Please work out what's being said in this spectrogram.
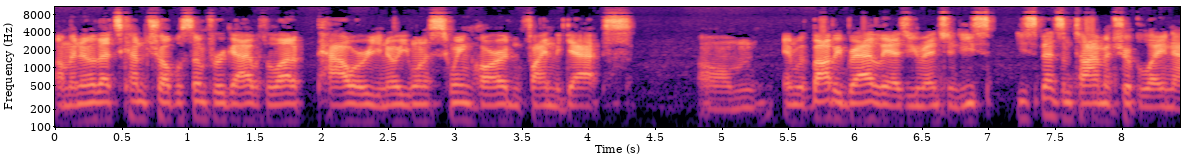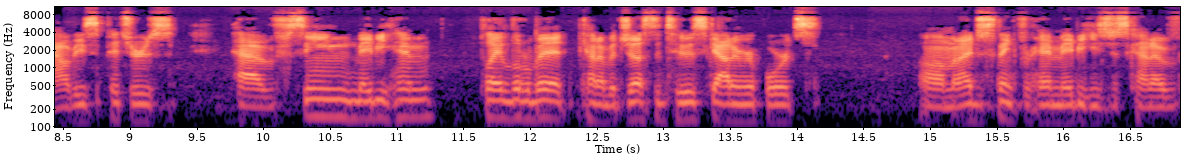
Um, I know that's kind of troublesome for a guy with a lot of power. You know, you want to swing hard and find the gaps. Um, and with Bobby Bradley, as you mentioned, he's he's spent some time in AAA now. These pitchers have seen maybe him played a little bit, kind of adjusted to his scouting reports. Um, and I just think for him, maybe he's just kind of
